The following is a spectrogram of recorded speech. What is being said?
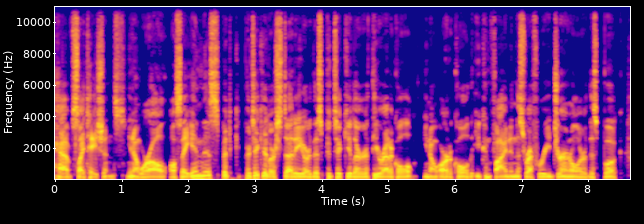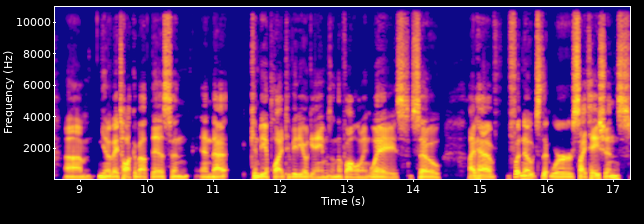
have citations, you know, where I'll, I'll say in this particular study or this particular theoretical, you know, article that you can find in this referee journal or this book, um, you know, they talk about this and, and that can be applied to video games in the following ways. So I'd have footnotes that were citations,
